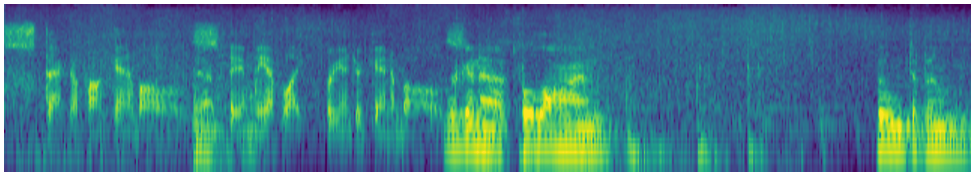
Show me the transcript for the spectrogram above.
Stack up on cannonballs. Yep. Damn, we have like 300 cannonballs. We're gonna pull on Boom to boom.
